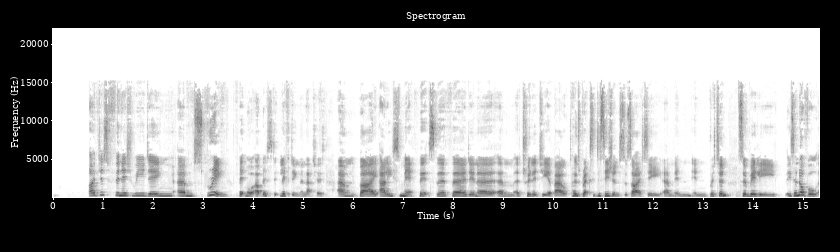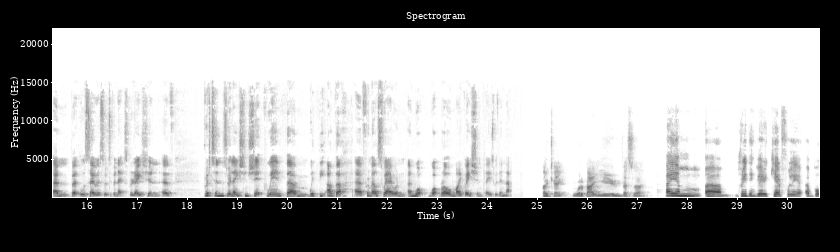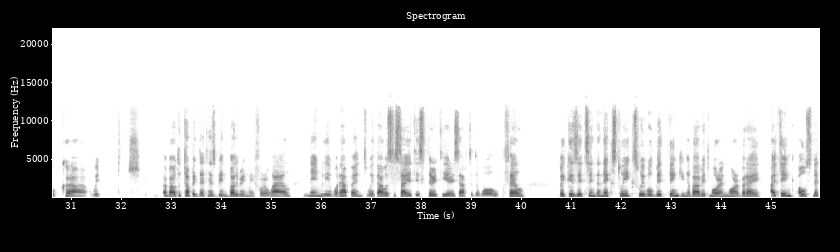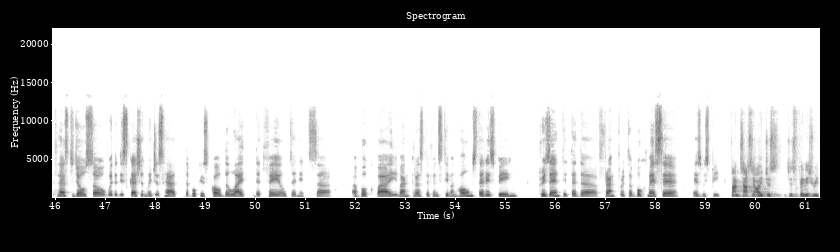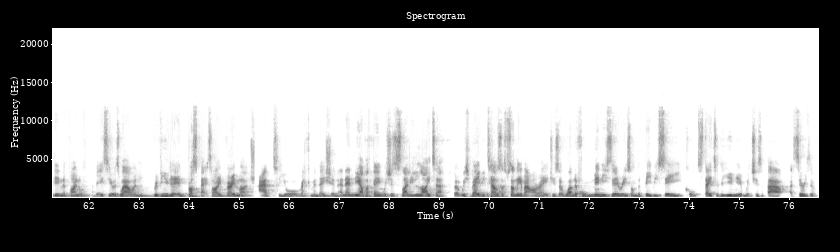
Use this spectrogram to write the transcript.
I've just finished reading um, Spring, a bit more uplifting than that shows um, by Ali Smith. It's the third in a, um, a trilogy about post Brexit decision society um, in in Britain. It's a really it's a novel, um, but also a sort of an exploration of Britain's relationship with um, with the other uh, from elsewhere and, and what what role migration plays within that. Okay, what about you, Vesla? I am um, reading very carefully a book uh, which about a topic that has been bothering me for a while, namely what happened with our societies 30 years after the wall fell because it's in the next weeks we will be thinking about it more and more. But i i think also that has to do also with the discussion we just had. The book is called the light that failed and it's uh, a book by ivan krastev and stephen holmes that is being presented at the frankfurter buchmesse as we speak. Fantastic. I just just finished reading the final issue as well and reviewed it in prospect. So I very much add to your recommendation. And then the other thing, which is slightly lighter, but which maybe tells us something about our age, is a wonderful mini series on the BBC called State of the Union, which is about a series of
